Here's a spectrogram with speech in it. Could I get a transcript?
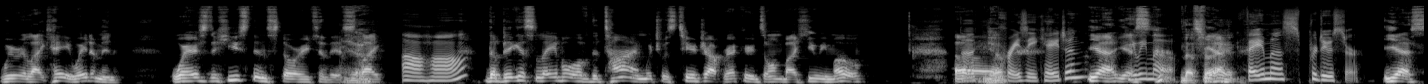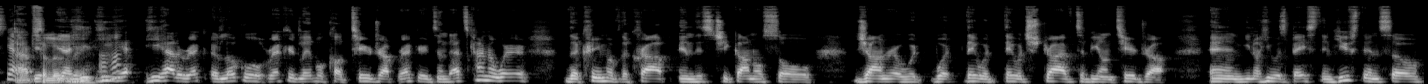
we were like, hey, wait a minute, where's the Houston story to this? Yeah. Like Uh huh. the biggest label of the time, which was Teardrop Records, owned by Huey Meaux. The Uh, Yeah. Crazy Cajun. yeah, yes, Huey Meaux. That's Yeah. right. Famous producer. yes, Yeah. Absolutely. Yeah, he, he, Uh-huh. he had a, rec- a local record label called Teardrop Records, and that's kind of where the cream of the crop in this Chicano soul genre would would they would they would strive to be on Teardrop. And you know, he was based in Houston, so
